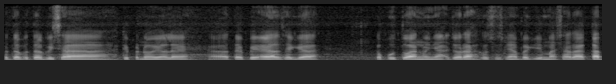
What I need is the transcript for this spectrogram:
betul-betul bisa dipenuhi oleh uh, TBL sehingga kebutuhan minyak curah khususnya bagi masyarakat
